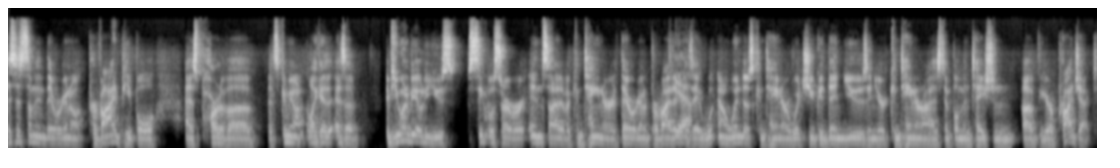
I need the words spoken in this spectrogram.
this is something they were going to provide people as part of a it's going to be on, like a, as a if you want to be able to use SQL Server inside of a container, they were going to provide it yeah. as a, a Windows container, which you could then use in your containerized implementation of your project.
